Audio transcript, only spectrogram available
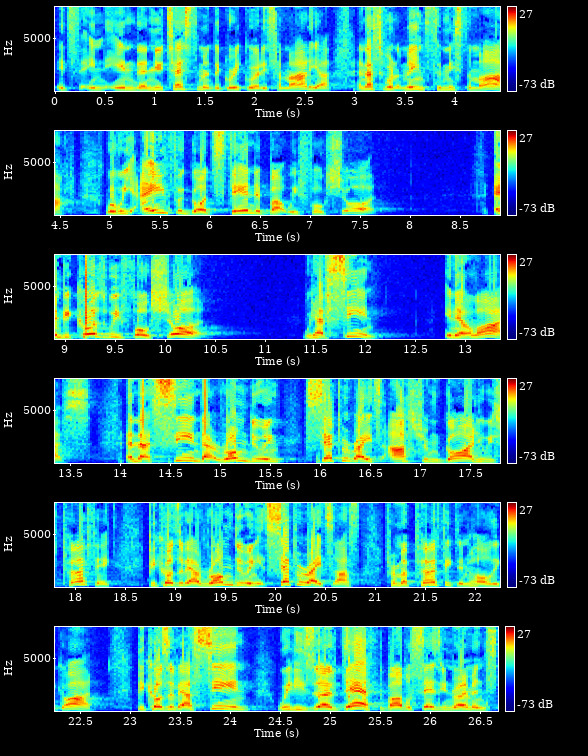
It's in, in the New Testament, the Greek word is hamartia, and that's what it means to miss the mark. Where we aim for God's standard, but we fall short. And because we fall short, we have sin in our lives. And that sin, that wrongdoing, separates us from God who is perfect. Because of our wrongdoing, it separates us from a perfect and holy God. Because of our sin, we deserve death. The Bible says in Romans,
